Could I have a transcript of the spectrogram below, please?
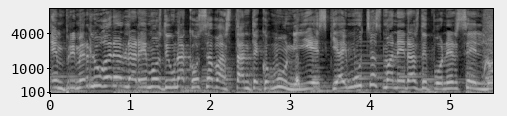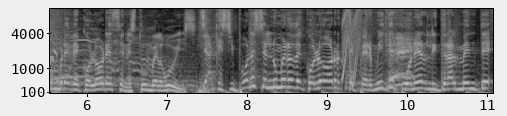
En primer lugar hablaremos de una cosa bastante común y es que hay muchas maneras de ponerse el nombre de colores en Stumble Guys. Ya que si pones el número de color te permite poner literalmente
